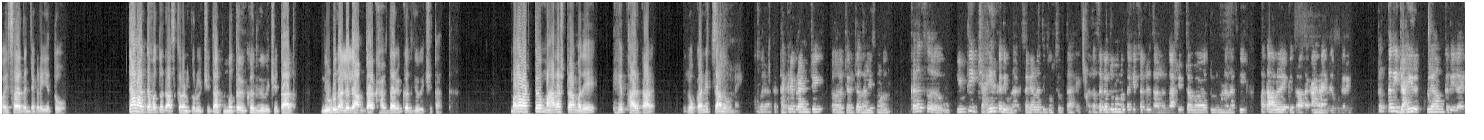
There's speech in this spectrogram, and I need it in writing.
पैसा त्यांच्याकडे येतो त्या माध्यमातून राजकारण करू इच्छितात मतं विकत घेऊ इच्छितात निवडून आलेले आमदार खासदार विकत घेऊ इच्छितात. मला वाटतं महाराष्ट्रामध्ये हे फार काळ लोकांनी चालवू नये. बरं आता ठाकरे ब्रँडची चर्चा झालीच म्हणून. खरंच युती जाहीर कधी होणार? सगळ्यांना तीच उत्सुकता आहे. आता सगळं तुम्ही म्हणता की सगळं झालं. नाशिकच्या तुम्ही म्हणालात की आता आलोय एकत्र आता काय राहिलं वगैरे. तर कधी जाहीर खुलेआम कधी जाहीर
